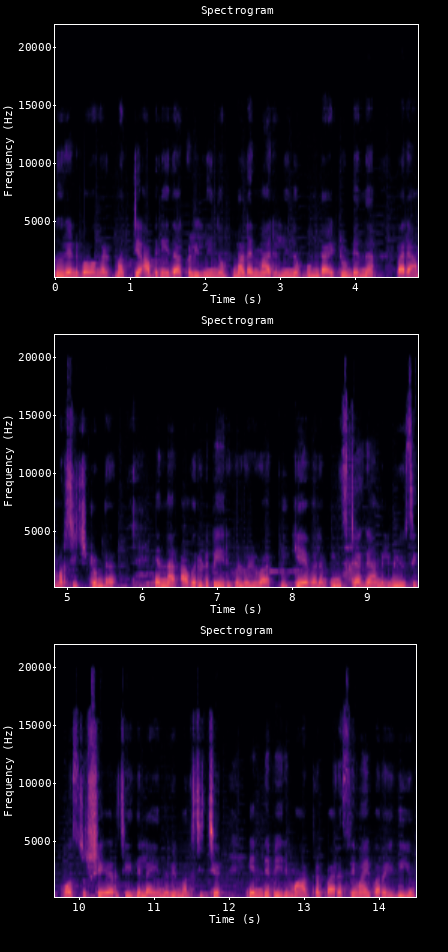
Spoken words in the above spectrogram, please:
ദുരനുഭവങ്ങൾ മറ്റ് അഭിനേതാക്കളിൽ നിന്നും നടന്മാരിൽ നിന്നും ഉണ്ടായിട്ടുണ്ടെന്ന് പരാമർശിച്ചിട്ടുണ്ട്. എന്നാൽ അവരുടെ പേരുകൾ ഒഴിവാക്കി കേവലം ഇൻസ്റ്റാഗ്രാമിൽ മ്യൂസിക് പോസ്റ്റർ ഷെയർ ചെയ്തില്ല എന്ന് വിമർശിച്ച് എന്റെ പേര് മാത്രം പരസ്യമായി പറയുകയും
